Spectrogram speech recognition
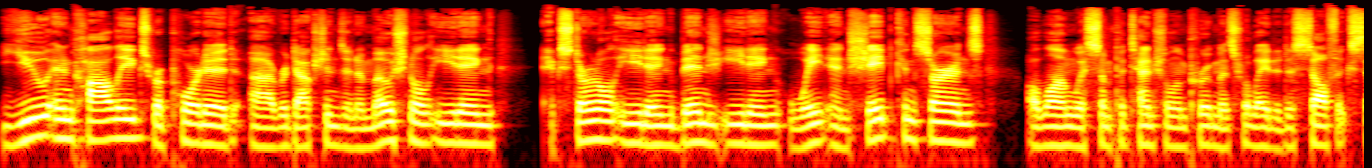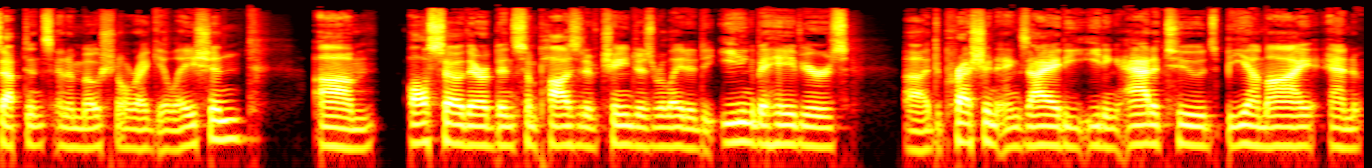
You and colleagues reported uh, reductions in emotional eating, external eating, binge eating, weight and shape concerns, along with some potential improvements related to self acceptance and emotional regulation. Um, also, there have been some positive changes related to eating behaviors, uh, depression, anxiety, eating attitudes, BMI, and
